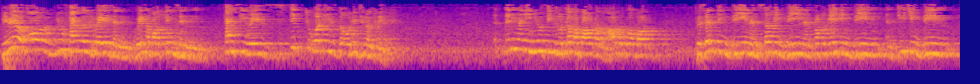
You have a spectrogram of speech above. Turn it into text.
Beware of all newfangled ways and going about things in fancy ways. Stick to what is the original thing. Many, many new things will come about of how to go about presenting deen and serving deen and propagating deen and teaching deen.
